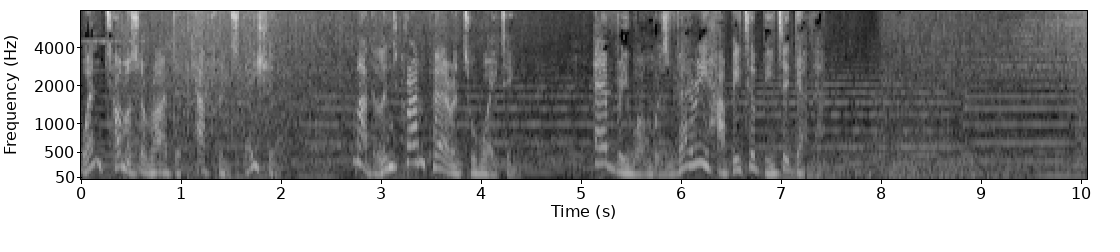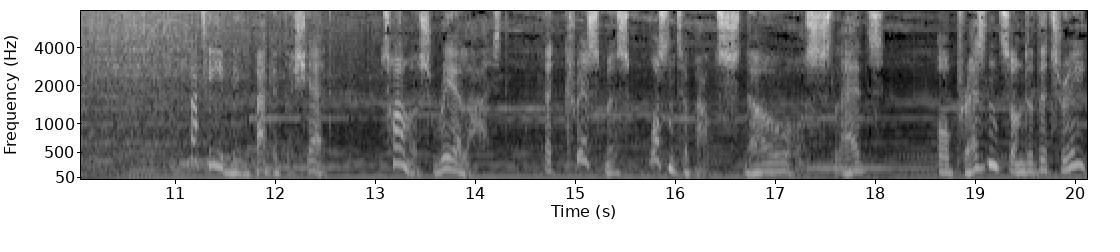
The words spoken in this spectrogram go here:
When Thomas arrived at Catherine Station, Madeline's grandparents were waiting. Everyone was very happy to be together. That evening back at the shed, Thomas realised that Christmas wasn't about snow or sleds or presents under the tree.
